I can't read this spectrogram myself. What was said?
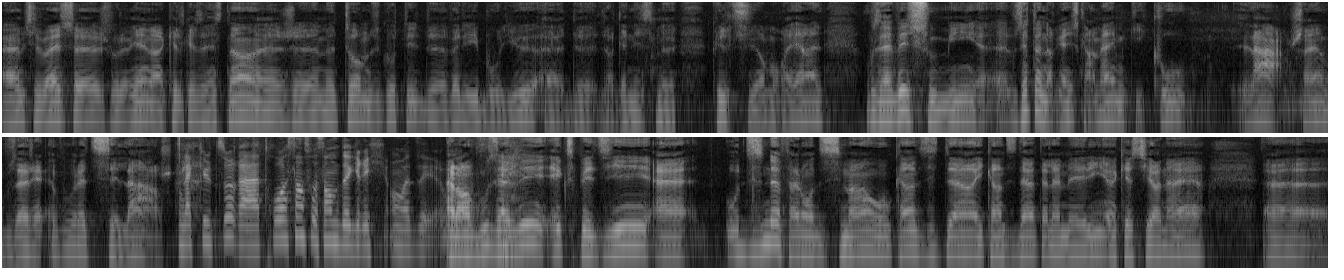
Euh, M. Sylvestre, euh, je vous reviens dans quelques instants. Euh, je me tourne du côté de Valérie Beaulieu de l'organisme Culture Montréal. vous avez soumis, euh, vous êtes un organisme quand même qui couvre large, hein? vous, avez, vous ratissez large. La culture à 360 degrés, on va dire. oui. Alors, vous avez expédié à, aux 19 arrondissements, aux candidats et candidates à la mairie, un questionnaire euh,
